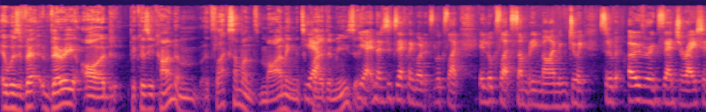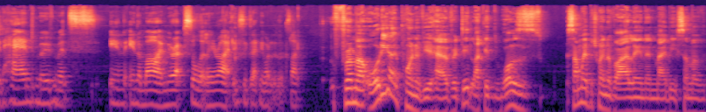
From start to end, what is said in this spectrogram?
It was ve- very odd because you kind of it's like someone's miming to Yeah. play the music. Yeah, and that's exactly what it looks like. It looks like somebody miming, doing sort of over exaggerated hand movements in, in a mime. You're absolutely right. It's exactly what it looks like. From an audio point of view, however, it did like it was somewhere between a violin and maybe some of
